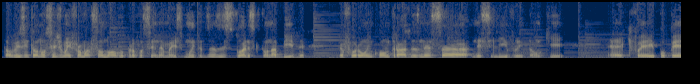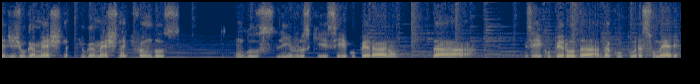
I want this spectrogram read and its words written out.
talvez então não seja uma informação nova para você, né, mas muitas das histórias que estão na Bíblia já foram encontradas nessa, nesse livro, então, que, é, que foi a epopeia de Gilgamesh, Gilgamesh, né, que foi um dos um dos livros que se recuperaram da se recuperou da, da cultura suméria,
